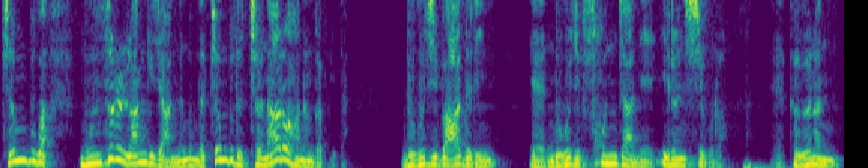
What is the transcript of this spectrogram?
전부가 문서를 남기지 않는 겁니다. 전부 다 전화로 하는 겁니다. 누구 집 아들이 예, 누구 집 손자니 이런 식으로 예, 그거는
